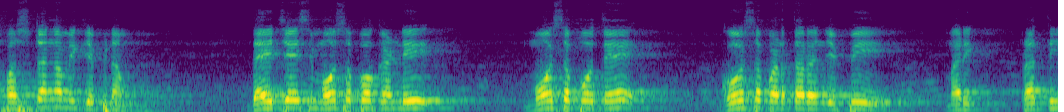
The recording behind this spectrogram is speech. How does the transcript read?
స్పష్టంగా మీకు చెప్పినాము. దయచేసి మోసపోకండి మోసపోతే గోసపడతారని చెప్పి మరి ప్రతి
